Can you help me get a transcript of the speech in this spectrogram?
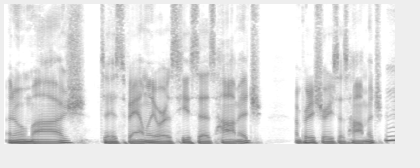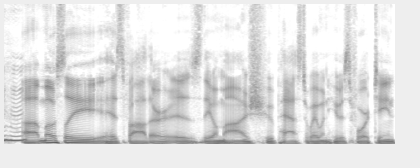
an homage to his family, or as he says, homage. I'm pretty sure he says homage. Uh, mostly his father is the homage who passed away when he was 14.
